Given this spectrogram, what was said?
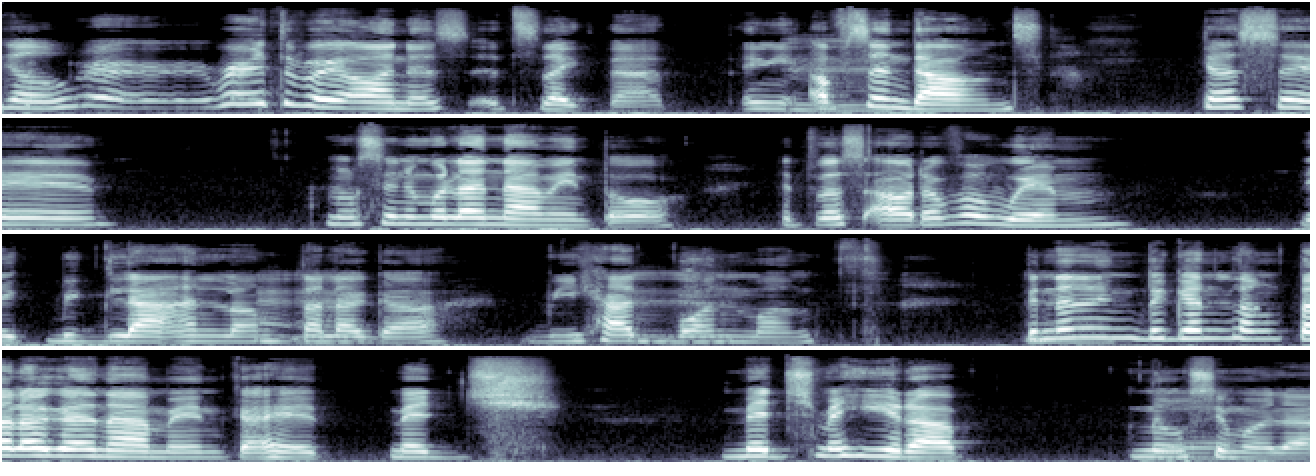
Go. We're, we're to be honest, it's like that. I mean, ups Mm. and downs. Kasi, nung sinimulan namin to, it was out of a whim. Like, biglaan lang talaga. We had one month. Pinanindigan lang talaga namin kahit medj, medj mahirap nung Yeah. simula.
